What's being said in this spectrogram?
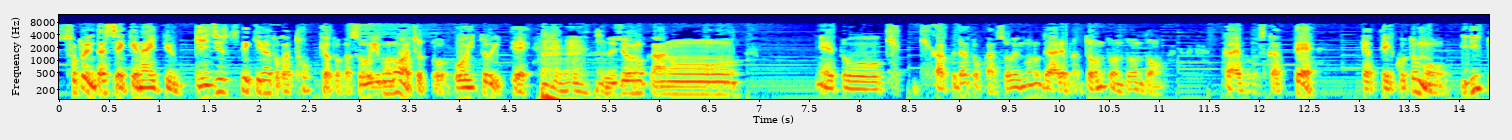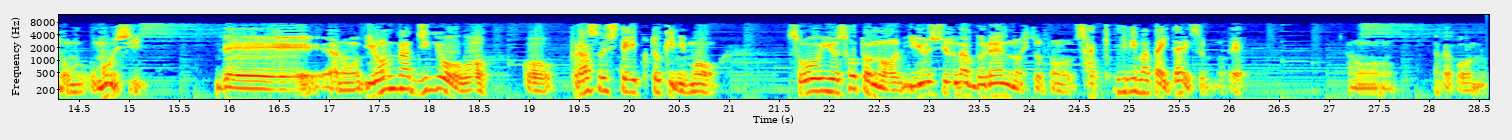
外に出しちゃいけないっていう技術的なとか特許とかそういうものはちょっと置いといて、通常の、あの、えっと、企画だとかそういうものであれば、どんどんどんどん外部を使ってやっていくこともいいと思うし、で、あの、いろんな事業をこう、プラスしていくときにも、そういう外の優秀なブレーンの人と先にまたいたりするので、あの、なんかこう、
